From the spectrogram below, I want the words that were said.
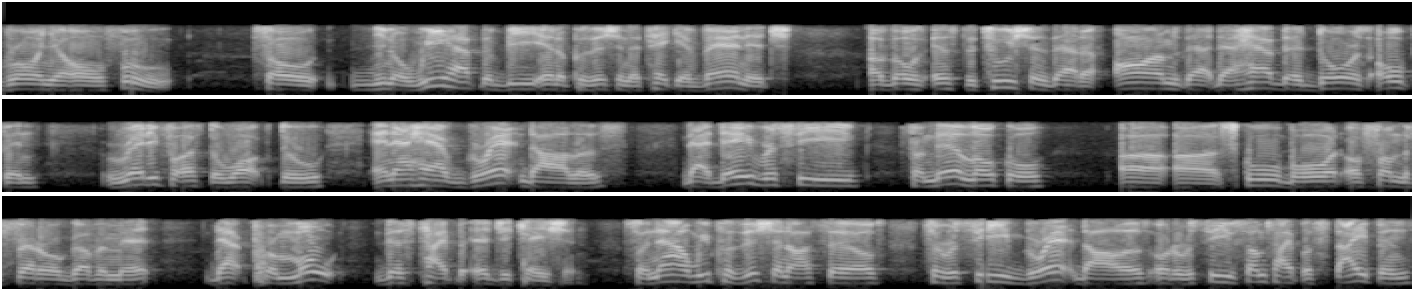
growing your own food. So, you know, we have to be in a position to take advantage of those institutions that are armed, that, that have their doors open, ready for us to walk through, and that have grant dollars that they've received from their local uh, uh, school board or from the federal government that promote this type of education. So now we position ourselves to receive grant dollars or to receive some type of stipends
